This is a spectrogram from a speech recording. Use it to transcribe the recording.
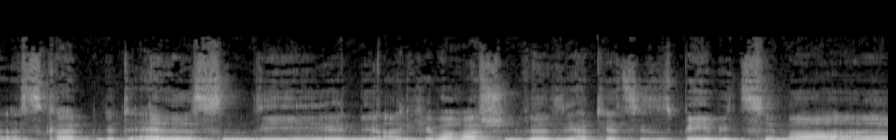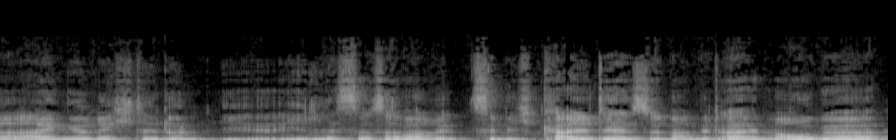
er skypt mit Allison, die ihn eigentlich überraschen will. Sie hat jetzt dieses Babyzimmer äh, eingerichtet und ihn lässt das aber ziemlich kalt. Er ist immer mit einem Auge,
